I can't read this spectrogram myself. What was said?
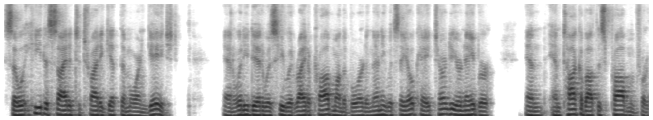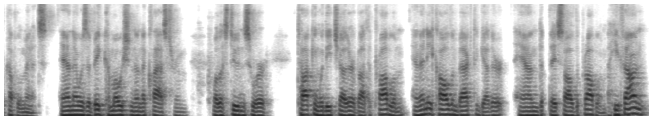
So he decided to try to get them more engaged. And what he did was he would write a problem on the board and then he would say, okay, turn to your neighbor and and talk about this problem for a couple of minutes. And there was a big commotion in the classroom while the students were talking with each other about the problem. And then he called them back together and they solved the problem. He found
